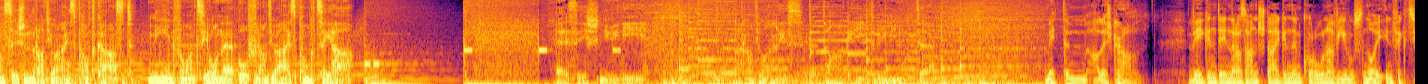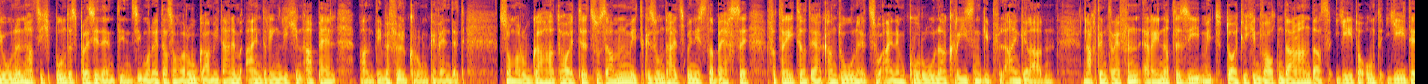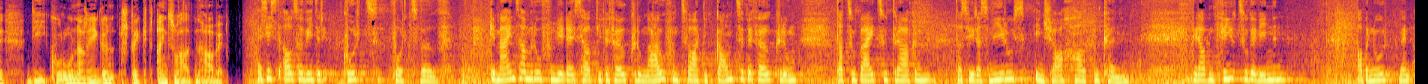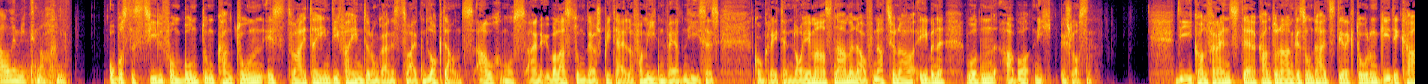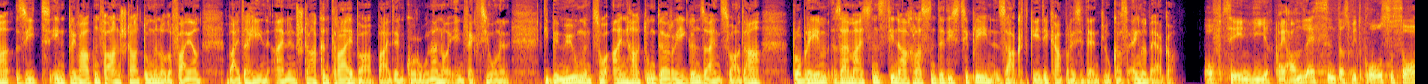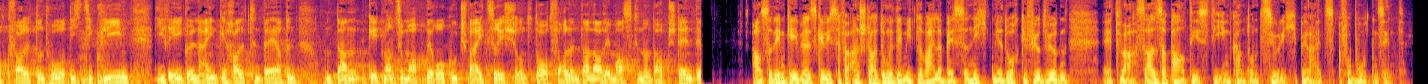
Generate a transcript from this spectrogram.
Das ist ein Radio 1 Podcast. Mehr Informationen auf radio1.ch. Es ist 9 Uhr. Radio 1, der Tag in 3 Minuten. Mit dem Alles Kral. Wegen den rasant steigenden Coronavirus-Neuinfektionen hat sich Bundespräsidentin Simonetta Sommaruga mit einem eindringlichen Appell an die Bevölkerung gewendet. Sommaruga hat heute zusammen mit Gesundheitsminister Berse Vertreter der Kantone zu einem Corona-Krisengipfel eingeladen. Nach dem Treffen erinnerte sie mit deutlichen Worten daran, dass jeder und jede die Corona-Regeln strikt einzuhalten habe. Es ist also wieder kurz vor zwölf. Gemeinsam rufen wir deshalb die Bevölkerung auf, und zwar die ganze Bevölkerung, dazu beizutragen, dass wir das Virus in Schach halten können. Wir haben viel zu gewinnen, aber nur, wenn alle mitmachen. Oberstes Ziel von Bund und Kanton ist weiterhin die Verhinderung eines zweiten Lockdowns. Auch muss eine Überlastung der Spitäler vermieden werden, hieß es. Konkrete neue Maßnahmen auf nationaler Ebene wurden aber nicht beschlossen. Die Konferenz der kantonalen Gesundheitsdirektoren GDK sieht in privaten Veranstaltungen oder Feiern weiterhin einen starken Treiber bei den Corona-Neuinfektionen. Die Bemühungen zur Einhaltung der Regeln seien zwar da, Problem sei meistens die nachlassende Disziplin, sagt GDK-Präsident Lukas Engelberger. Oft sehen wir bei Anlässen, dass mit großer Sorgfalt und hoher Disziplin die Regeln eingehalten werden und dann geht man zum Apero, gut schweizerisch, und dort fallen dann alle Masken und Abstände. Außerdem gäbe es gewisse Veranstaltungen, die mittlerweile besser nicht mehr durchgeführt würden, etwa Salsa-Partys, die im Kanton Zürich bereits verboten sind.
